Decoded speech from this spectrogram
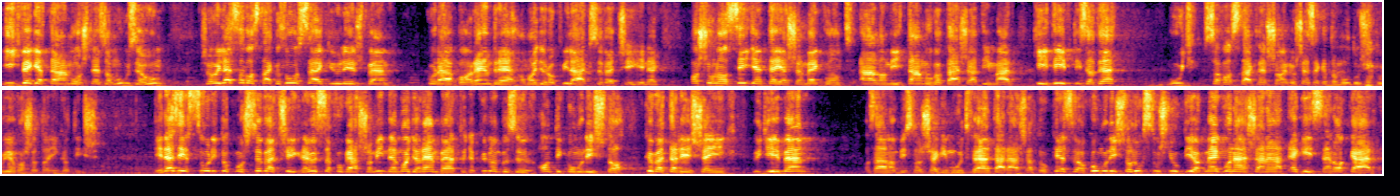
Így vegetál most ez a múzeum, és ahogy leszavazták az országgyűlésben, korábban rendre a Magyarok Világszövetségének hasonlóan szégyen teljesen megvont állami támogatását immár két évtizede, úgy szavazták le sajnos ezeket a módosító javaslatainkat is. Én ezért szólítok most szövetségre, összefogásra minden magyar embert, hogy a különböző antikommunista követeléseink ügyében, az állambiztonsági múlt feltárásától kezdve, a kommunista luxusnyugdíjak megvonásán át egészen akár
